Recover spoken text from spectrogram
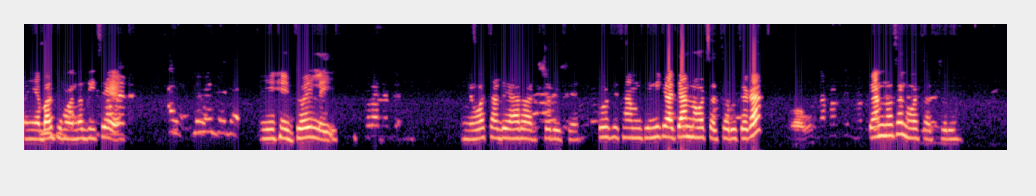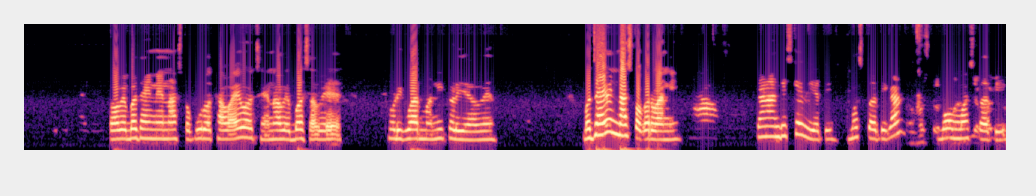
અહીંયા બાજુમાં નદી છે. એ જોઈ લઈ. અને વરસાદ હારવાર શરૂ છે. તુલસી સામથી નીકળ્યા, ત્યારનો વરસાદ શરૂ છે કા? ત્યારનો છે ને વરસાદ શરૂ. તો હવે બધાને નાસ્તો પૂરો થવા આવ્યો છે, અને હવે બસ હવે થોડીક વારમાં નીકળીએ હવે. મજા આવી ને નાસ્તો કરવાની? ચણા ડીશ કેવી હતી? મસ્ત હતી કા? બહુ મસ્ત હતી.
